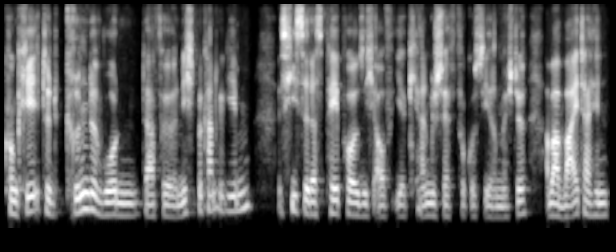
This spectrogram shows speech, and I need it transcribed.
Konkrete Gründe wurden dafür nicht bekannt gegeben. Es hieße, dass PayPal sich auf ihr Kerngeschäft fokussieren möchte, aber weiterhin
